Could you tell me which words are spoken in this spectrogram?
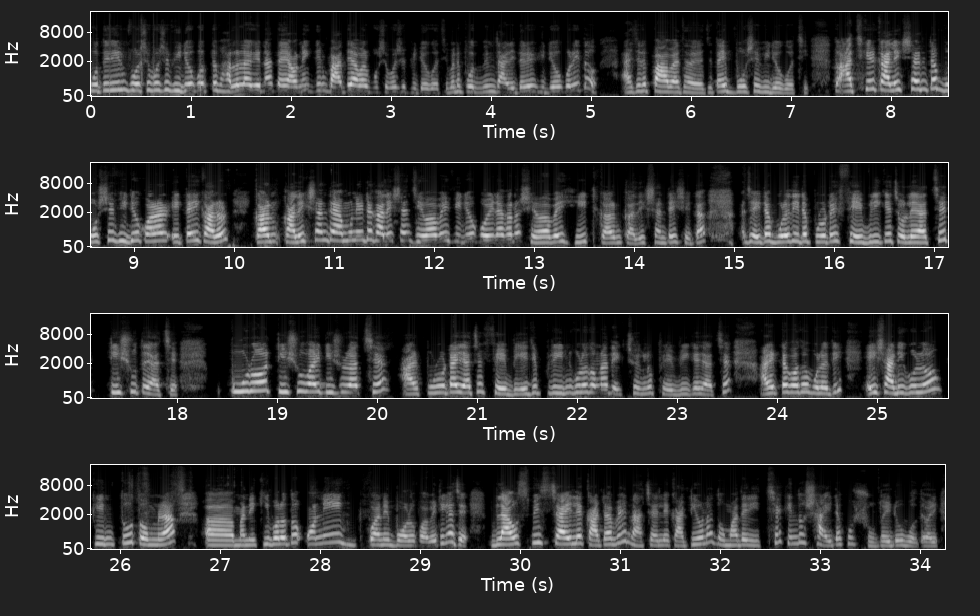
প্রতিদিন বসে বসে ভিডিও করতে ভালো লাগে না, তাই অনেকদিন বাদে আবার বসে বসে ভিডিও করছি। মানে প্রতিদিন দাঁড়িয়ে দাঁড়িয়ে ভিডিও করি তো আসলে পা ব্যথা হয়ে গেছে তাই বসে ভিডিও করছি। তো আজকের কালেকশনটা বসে ভিডিও করার এটাই কারণ কারণ কালেকশনটা এমন একটা কালেকশন যেভাবেই ভিডিও করি না কেন, সেভাবেই হিট কারণ কালেকশনটাই সেটা। আচ্ছা এটা বলে দিই, এটা পুরোটাই ফেব্রিকে চলে যাচ্ছে টিস্যুতে আছে পুরো টিস্যু বাই টিস্যু যাচ্ছে, আর পুরোটাই যাচ্ছে ফেব্রিক এই যে প্রিন্টগুলো তোমরা দেখছ, এগুলো ফেব্রিকে যাচ্ছে। আরেকটা কথা বলে দিই, এই শাড়িগুলো কিন্তু তোমরা মানে কি বলতো, অনেক মানে বড় পাবে, ঠিক আছে? ব্লাউজ পিস চাইলে কাটাবে, না চাইলে কাটিও না, তোমাদের ইচ্ছে, কিন্তু শাড়িটা খুব সুন্দর এটুকু বলতে পারি।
